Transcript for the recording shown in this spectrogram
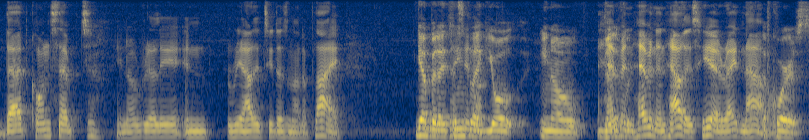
that concept, you know, really in reality does not apply. yeah. yeah, but I because, think you know, like you'll, you know, Heaven, we- heaven, and hell is here right now. of course,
